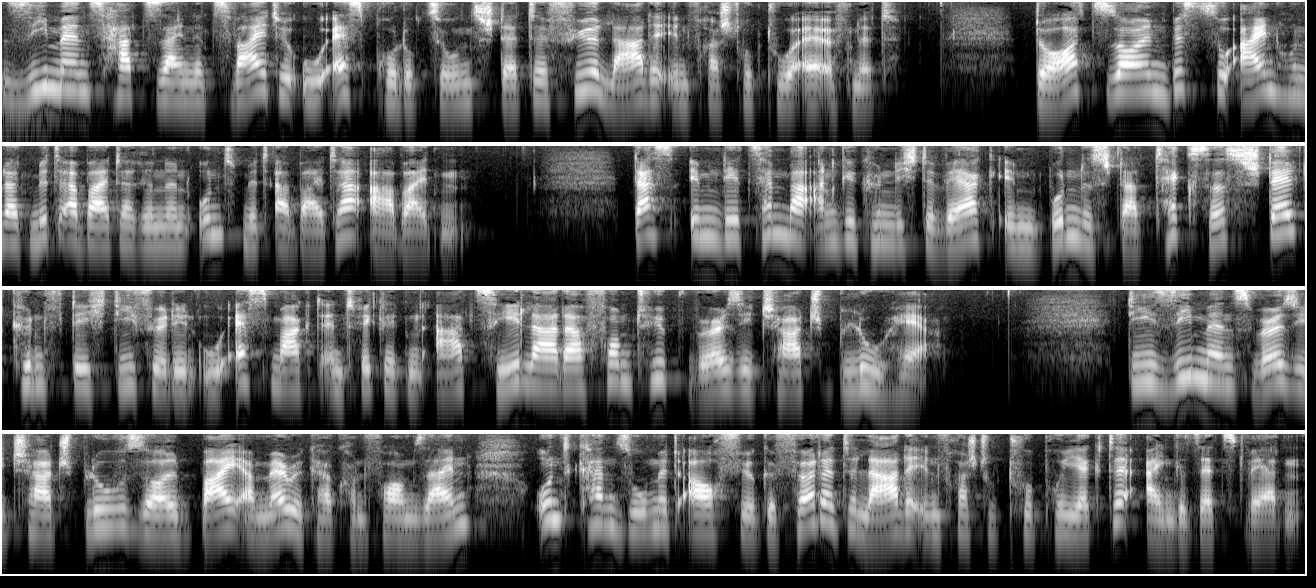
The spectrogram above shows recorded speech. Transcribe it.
Siemens hat seine zweite US-Produktionsstätte für Ladeinfrastruktur eröffnet. Dort sollen bis zu 100 Mitarbeiterinnen und Mitarbeiter arbeiten. Das im Dezember angekündigte Werk im Bundesstaat Texas stellt künftig die für den US-Markt entwickelten AC-Lader vom Typ VersiCharge Blue her. Die Siemens VersiCharge Blue soll Buy America konform sein und kann somit auch für geförderte Ladeinfrastrukturprojekte eingesetzt werden.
